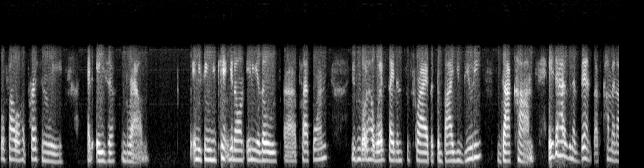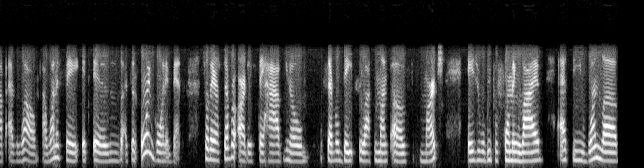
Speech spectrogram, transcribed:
or follow her personally at Asia Brown. Anything you can't get on any of those uh, platforms, you can go to her website and subscribe at the Bayou Beauty dot com. Asia has an event that's coming up as well. I want to say it is it's an ongoing event. So there are several artists. They have you know several dates throughout the month of March. Asia will be performing live at the One Love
